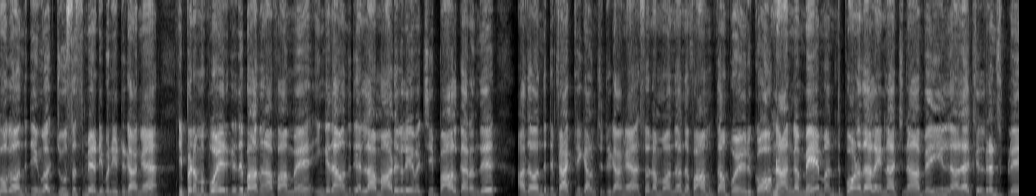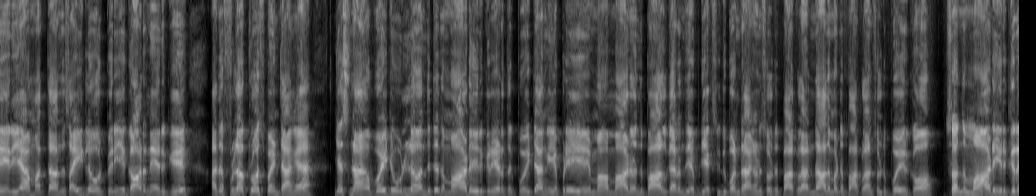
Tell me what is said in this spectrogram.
போக வந்துட்டு இவங்க ஜூஸஸுமே ரெடி பண்ணிட்டு இருக்காங்க. இப்போ நம்ம போயிருக்கிறது பரதனா ஃபார்மு இங்கே தான் வந்துட்டு எல்லா மாடுகளையும் வச்சு பால் கறந்து அதை வந்துட்டு ஃபேக்ட்ரிக்கு அனுப்பிச்சிட்டு இருக்காங்க. ஸோ நம்ம வந்து அந்த ஃபார்முக்கு தான் போயிருக்கோம். நாங்கள் மே மந்த் போனதால் என்னாச்சுன்னா வெயில்னால சில்ட்ரன்ஸ் ப்ளே ஏரியா மற்ற அந்த சைடில் ஒரு பெரிய கார்டனே இருக்குது அதை ஃபுல்லாக க்ளோஸ் பண்ணிட்டாங்க. ஜஸ்ட் நாங்கள் போயிட்டு உள்ளே வந்துட்டு அந்த மாடு இருக்கிற இடத்துக்கு போயிட்டு அங்கே எப்படி மா மாடு வந்து பால் கறந்து எப்படி எக்ஸ் இது பண்ணுறாங்கன்னு சொல்லிட்டு பார்க்கலாம் இருந்தால் அதை மட்டும் பார்க்கலாம்னு சொல்லிட்டு போயிருக்கோம். ஸோ அந்த மாடு இருக்கிற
